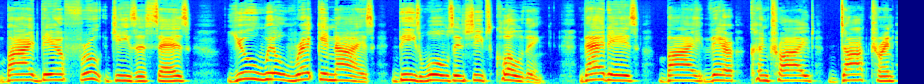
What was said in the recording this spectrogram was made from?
By their fruit, Jesus says, you will recognize these wolves in sheep's clothing. That is, by their contrived doctrine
